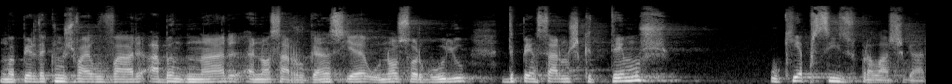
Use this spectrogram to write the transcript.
Uma perda que nos vai levar a abandonar a nossa arrogância, o nosso orgulho de pensarmos que temos o que é preciso para lá chegar.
